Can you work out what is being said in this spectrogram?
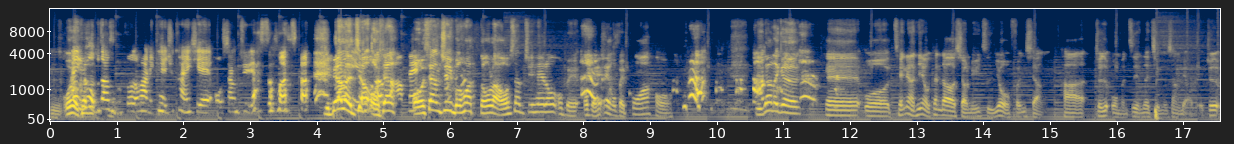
嗯，我那有看到你如果不知道怎么说的话，你可以去看一些偶像剧啊什么的。你不要乱教偶像偶像剧文化多了，偶像剧黑龙我被我被哎我北瓜吼。你知道那个呃，我前两天有看到小女子又有分享，她就是我们之前在节目上聊的，就是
